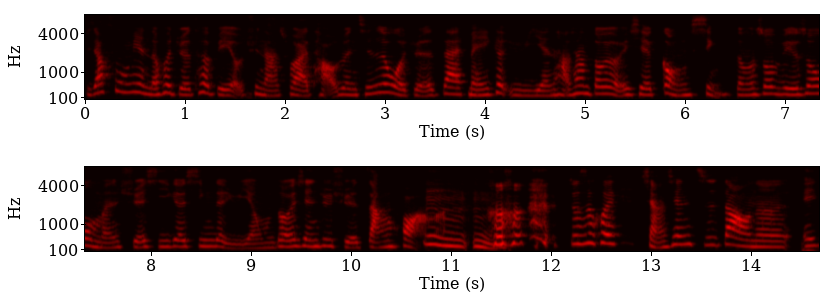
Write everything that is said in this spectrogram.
比较负面的，会觉得特别有趣拿出来讨论。其实我觉得在每一个语言好像都有一些共性。怎么说？比如说我们学习一个新的语言，我们都会先去学脏话嘛，嗯嗯，就是会想先知道呢，诶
